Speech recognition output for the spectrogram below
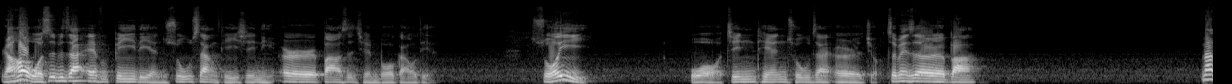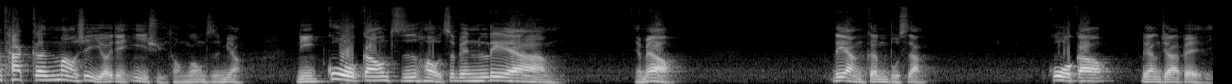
然后我是不是在 FB 脸书上提醒你，二二八是前波高点，所以我今天出在二二九，这边是二二八，那它跟茂是有一点异曲同工之妙，你过高之后，这边量有没有？量跟不上，过高量加背离。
